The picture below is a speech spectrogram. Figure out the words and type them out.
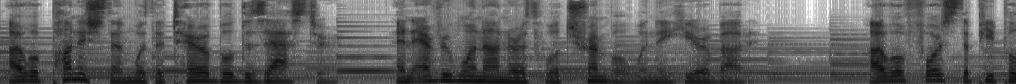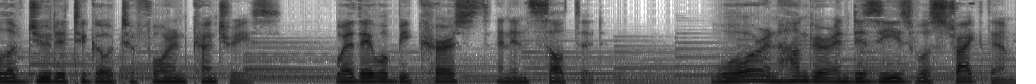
I will punish them with a terrible disaster, and everyone on earth will tremble when they hear about it. I will force the people of Judah to go to foreign countries, where they will be cursed and insulted. War and hunger and disease will strike them,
